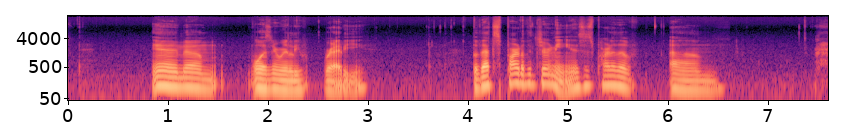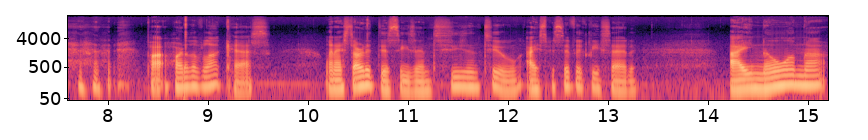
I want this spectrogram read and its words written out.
and um, wasn't really ready. But that's part of the journey. This is part of the um, part, of the vlogcast. When I started this season, season two, I specifically said, I know I'm not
